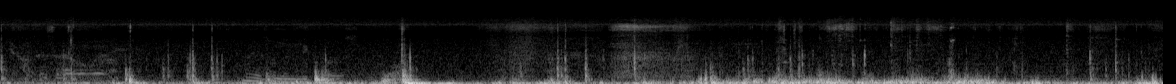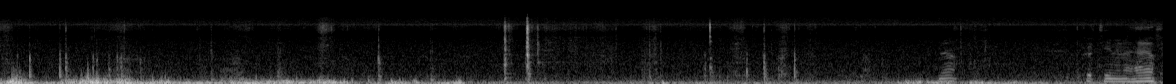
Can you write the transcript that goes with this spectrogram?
Get all this out of the way. This one will be close. No. 15 and a half.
